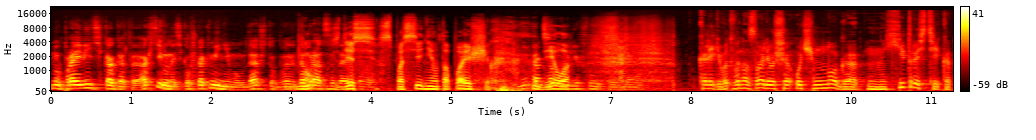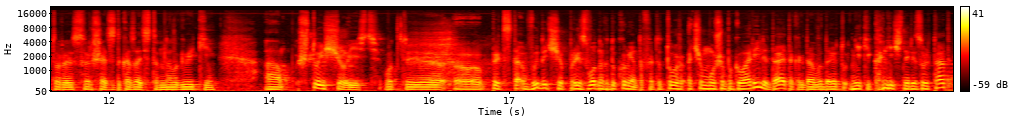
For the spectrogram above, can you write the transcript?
ну, проявить, как это, активность, уж как минимум, да, чтобы Ну, добраться до здесь этого. спасение утопающих Ну, как дело. случаях, да. Коллеги, вот вы назвали уже очень много хитростей, которые совершают с доказательством налоговики. А что еще есть? Вот э, э, предста- выдача производных документов. Это то, о чем мы уже поговорили, да? Это когда выдают некий конечный результат.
